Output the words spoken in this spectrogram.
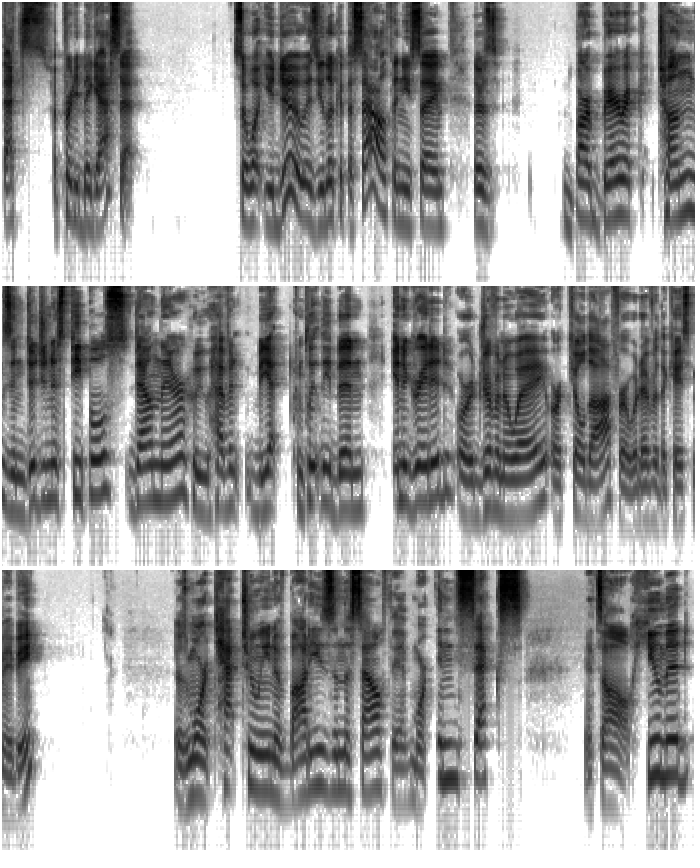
That's a pretty big asset. So what you do is you look at the south and you say there's barbaric tongues, indigenous peoples down there who haven't yet completely been integrated or driven away or killed off or whatever the case may be. There's more tattooing of bodies in the south. They have more insects. It's all humid.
